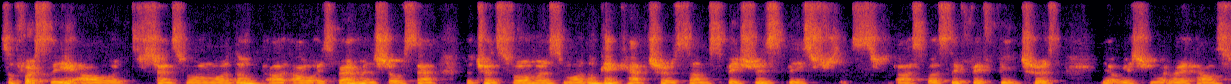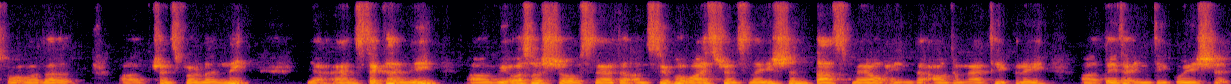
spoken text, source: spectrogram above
So firstly, our transformer model, uh, our experiment shows that the transformers model can capture some species, species uh, specific features, yeah, which very helpful for the uh, transfer learning. Yeah, and secondly, uh, we also show that the unsupervised translation does well in the automatically uh, data integration.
